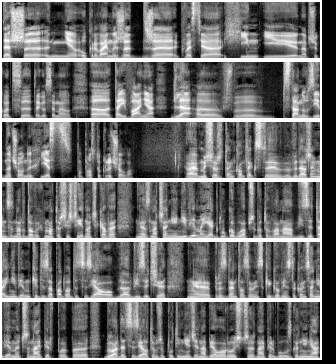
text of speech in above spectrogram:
też e, nie ukrywajmy, że, że kwestia Chin i na przykład tego samego e, Tajwania dla Stanów Zjednoczonych jest po prostu kluczowa. E, myślę, że ten kontekst e, wydarzeń międzynarodowych ma też jeszcze jedno ciekawe e, znaczenie. Nie wiemy, jak długo była przygotowana wizyta i nie wiemy, kiedy zapadła decyzja o wizycie prezydenta Zełenskiego, więc do końca nie wiemy, czy najpierw była decyzja o tym, że Putin jedzie na Białoruś, czy najpierw były uzgodnienia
